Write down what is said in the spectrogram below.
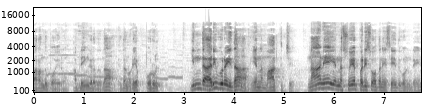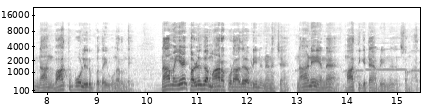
பறந்து போயிடும் அப்படிங்கிறது தான் இதனுடைய பொருள். இந்த அறிவுரை தான் என்னை மாத்துச்சு. நானே என்னை சுய பரிசோதனை செய்து கொண்டேன். நான் வாத்து போல் இருப்பதை உணர்ந்தேன். நாம ஏன் கழுக மாறக்கூடாது அப்படின்னு நினைச்சேன். நானே என்னை மாத்திக்கிட்டேன் அப்படின்னு சொன்னார்.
